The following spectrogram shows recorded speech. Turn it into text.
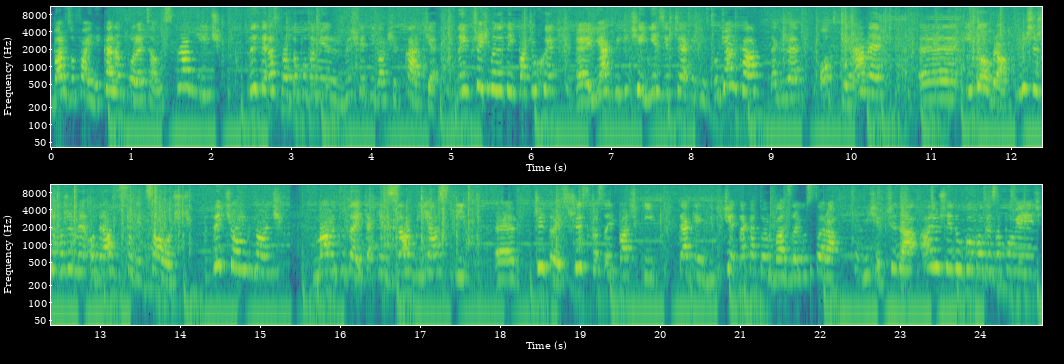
Bardzo fajny kanał, polecam sprawdzić. No i teraz prawdopodobnie już wyświetli Wam się w karcie. No i przejdźmy do tej paczuchy. E, Jak widzicie jest jeszcze jakaś niespodzianka, także otwieramy. E, I dobra, myślę, że możemy od razu sobie całość wyciągnąć. Mamy tutaj takie zawijaski. E, czy to jest wszystko z tej paczki? Tak jak widzicie, taka torba z Lego Stora mi się przyda, a już niedługo mogę zapowiedzieć,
